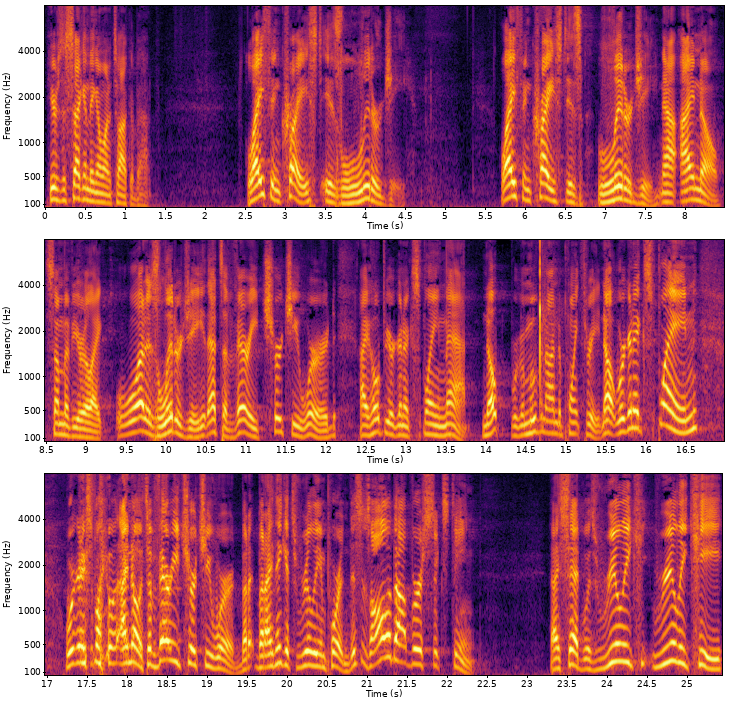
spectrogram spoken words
Here's the second thing I want to talk about Life in Christ is liturgy. Life in Christ is liturgy. Now, I know some of you are like, what is liturgy? That's a very churchy word. I hope you're going to explain that. Nope, we're moving on to point three. No, we're going to explain. We're going to explain. I know it's a very churchy word, but, but I think it's really important. This is all about verse 16. I said was really, really key,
